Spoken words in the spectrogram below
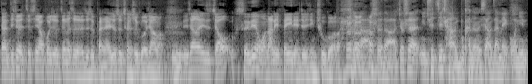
但的确，就新加坡就真的是就是本来就是城市国家嘛，嗯，你相当于只要随便往哪里飞一点就已经出国了。是的，是的，就是你去机场，不可能像在美国，你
